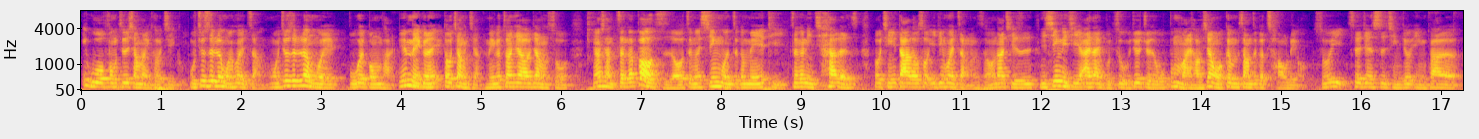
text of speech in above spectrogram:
一窝蜂就是想买科技股。我就是认为会涨，我就是认为不会崩盘，因为每个人都这样讲，每个专家都这样说。你要想整个报纸哦，整个新闻，整个媒体，整个你家人我亲戚大家都说一定会涨的时候，那其实你心里其实按耐不住，就觉得我不买好像我跟不上这个潮流，所以这件事情就引发了。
